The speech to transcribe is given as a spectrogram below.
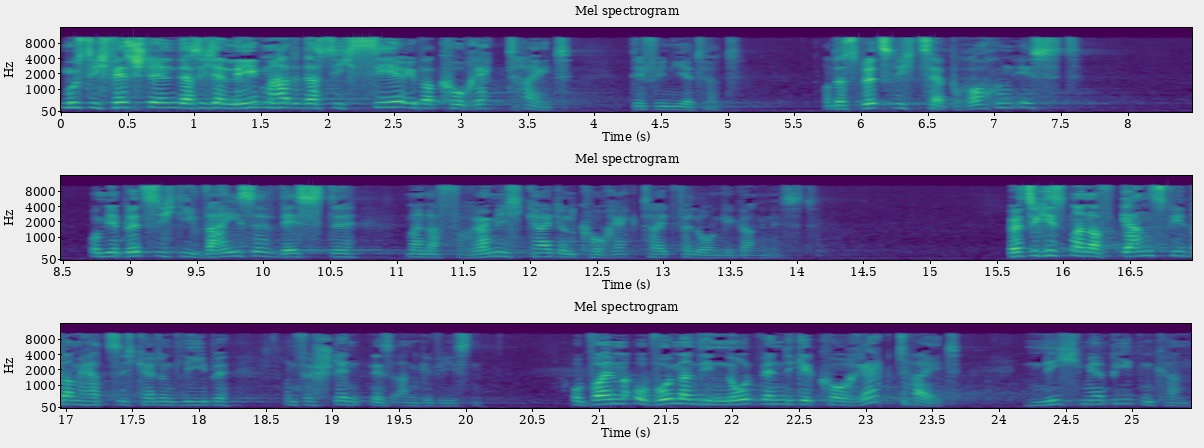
musste ich feststellen, dass ich ein Leben hatte, das sich sehr über Korrektheit definiert hat. Und das plötzlich zerbrochen ist und mir plötzlich die weiße Weste meiner Frömmigkeit und Korrektheit verloren gegangen ist. Plötzlich ist man auf ganz viel Barmherzigkeit und Liebe und Verständnis angewiesen, obwohl, obwohl man die notwendige Korrektheit nicht mehr bieten kann.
